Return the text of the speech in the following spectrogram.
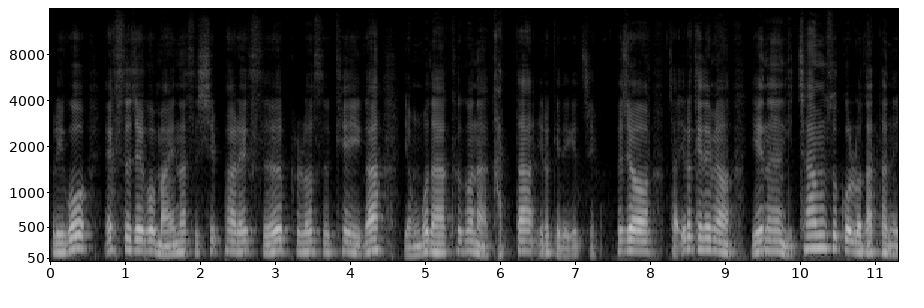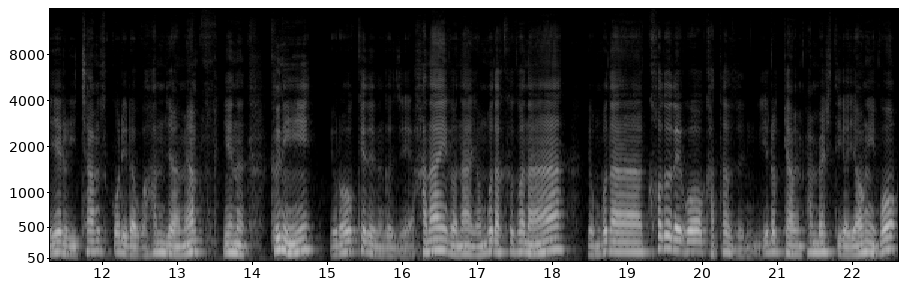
그리고 x제곱 마이너스 18x 플러스 k가 0보다 크거나 같다 이렇게 되겠지. 그죠? 자, 이렇게 되면 얘는 이차함수꼴로 나타내 얘를 이차함수꼴이라고 함재하면 얘는 근이 이렇게 되는 거지. 하나이거나 0보다 크거나 0보다 커도 되고 같아도 되는 이렇게 하면 판별시티가 0이고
